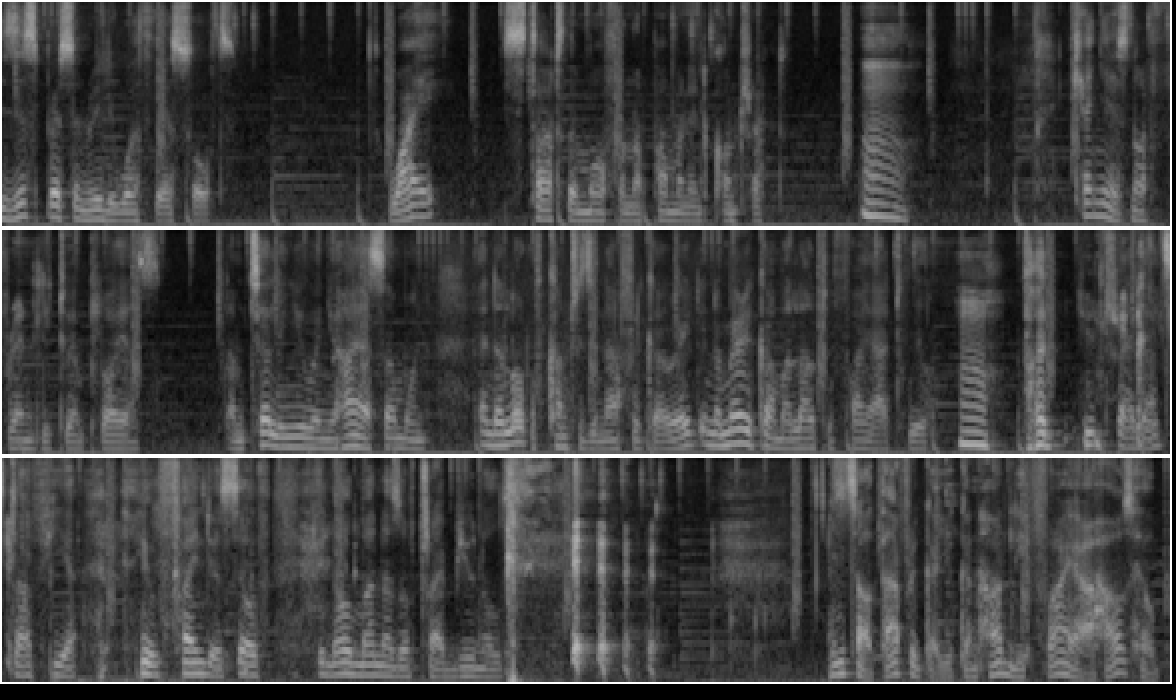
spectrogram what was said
Is this person really worth their salt? Why start them off on a permanent contract? Mm, Kenya is not friendly to employers. I'm telling you, when you hire someone, and a lot of countries in Africa, right? In America, I'm allowed to fire at will. mm. But you try that stuff here, you'll find yourself in all manners of tribunals. in South Africa, you can hardly fire a house help.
